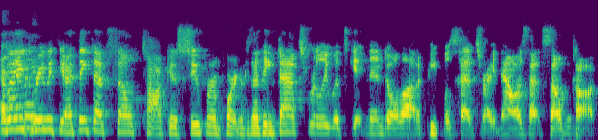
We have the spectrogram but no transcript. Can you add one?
and, and I agree with you. I think that self talk is super important because I think that's really what's getting into a lot of people's heads right now is that self talk.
